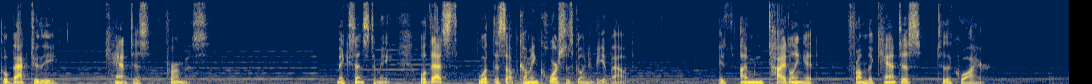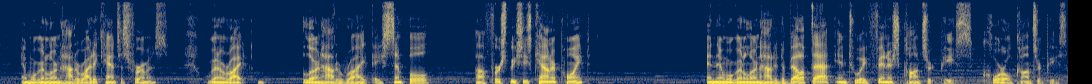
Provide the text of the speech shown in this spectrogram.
Go back to the Cantus Firmus. Makes sense to me. Well, that's what this upcoming course is going to be about. It, I'm entitling it From the Cantus to the Choir. And we're going to learn how to write a Cantus Firmus. We're going to write, learn how to write a simple uh, first species counterpoint. And then we're going to learn how to develop that into a finished concert piece, choral concert piece.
